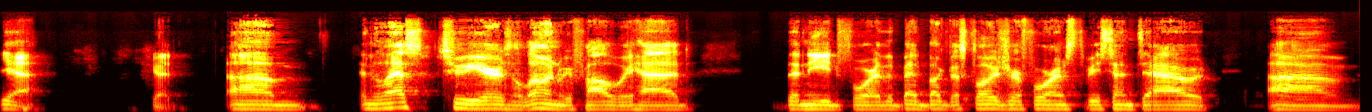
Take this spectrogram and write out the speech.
Yeah, good. Um, in the last two years alone, we've probably had the need for the bed bug disclosure forms to be sent out. Um,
